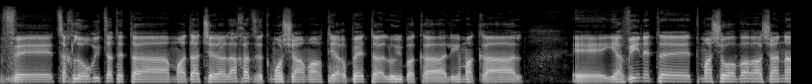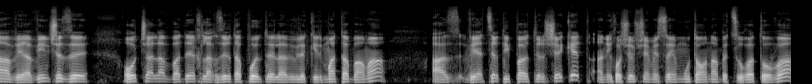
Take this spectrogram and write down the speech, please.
וצריך להוריד קצת את המדד של הלחץ, וכמו שאמרתי, הרבה תלוי בקהל, אם הקהל אה, יבין את, את מה שהוא עבר השנה, ויבין שזה עוד שלב בדרך להחזיר את הפועל תל אביב לקדמת הבמה, אז, וייצר טיפה יותר שקט, אני חושב שהם יסיימו את העונה בצורה טובה.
